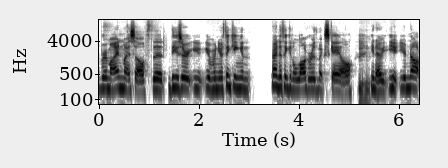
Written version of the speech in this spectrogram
remind myself that these are you, you when you're thinking in trying to think in a logarithmic scale Mhm. you know you, you're not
